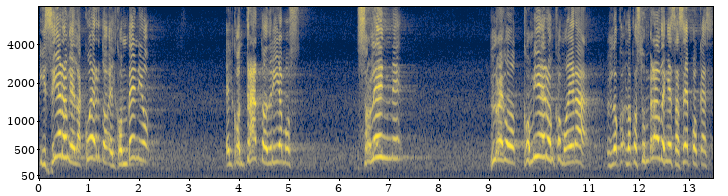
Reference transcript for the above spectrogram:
hicieron el acuerdo, el convenio, el contrato, diríamos, solemne. Luego comieron como era lo, lo acostumbrado en esas épocas.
